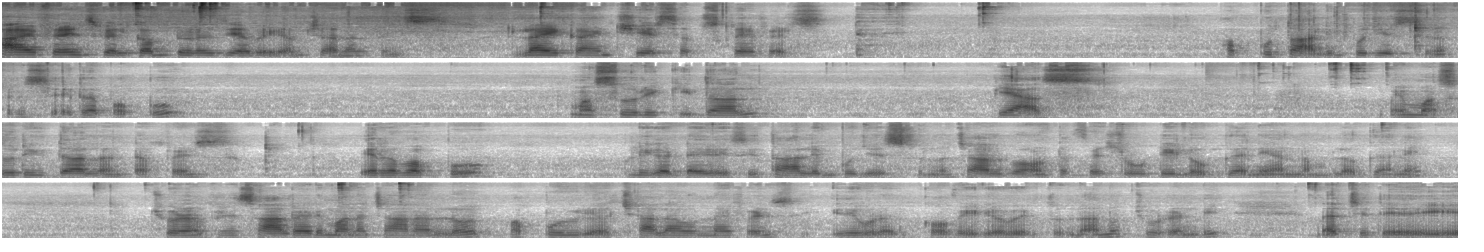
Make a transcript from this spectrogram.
Hi friends welcome to Razia Begum channel friends like and share subscribers పప్పు తాలింపు చేస్తున్నా ఫ్రెండ్స్ ఎర్రపప్పు మసూరికి దాల్ ప్యాస్. మేము మసూరికి దాల్ అంటాం ఫ్రెండ్స్ ఎర్రపప్పు ఉల్లిగడ్డ వేసి తాలింపు చేస్తున్నాం. చాలా బాగుంటుంది ఫ్రెండ్స్ రోటీలోకి కానీ అన్నంలోకి కానీ చూడండి ఫ్రెండ్స్ ఆల్రెడీ మన ఛానల్లో పప్పు వీడియోలు చాలా ఉన్నాయి ఫ్రెండ్స్. ఇది కూడా ఇంకో వీడియో పెడుతున్నాను చూడండి. నచ్చితే ఏ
